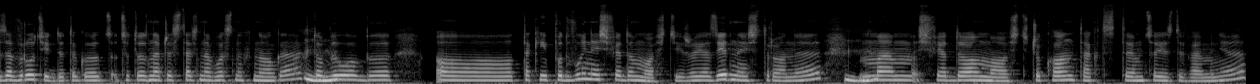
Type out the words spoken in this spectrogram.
zawrócić do tego, co, co to znaczy stać na własnych nogach, to Mhm. byłoby o takiej podwójnej świadomości, że ja z jednej strony Mhm. mam świadomość czy kontakt z tym, co jest we mnie,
